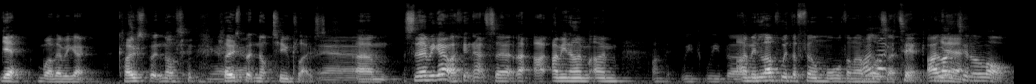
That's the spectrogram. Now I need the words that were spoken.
yeah well there we go close but not yeah, close yeah. but not too close um, so there we go I think that's uh, that, I, I, mean I'm I'm we've, we've, uh, I'm in love with the film more than I, I was. Liked I think. it. I liked it a lot.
